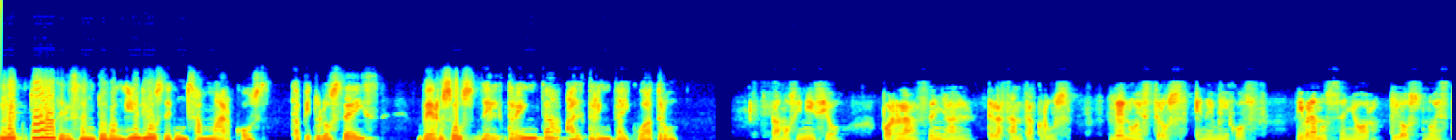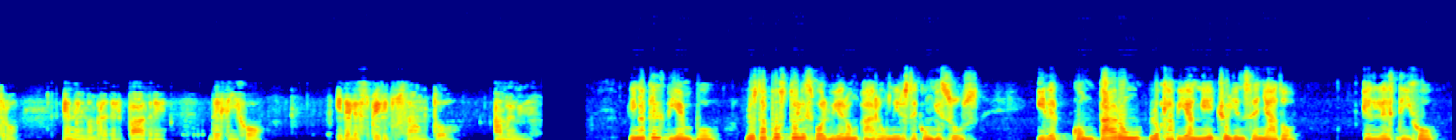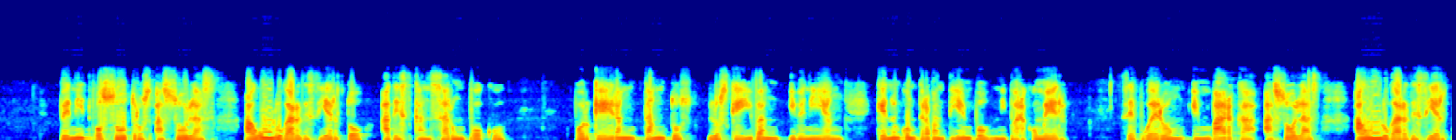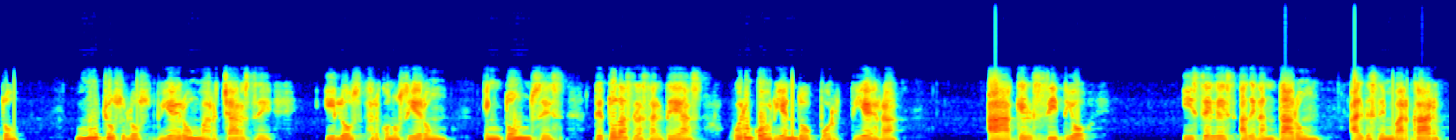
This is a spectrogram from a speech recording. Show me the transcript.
Lectura del Santo Evangelio según San Marcos, capítulo 6, versos del 30 al 34. Damos inicio por la señal de la Santa Cruz de nuestros enemigos. Líbranos, Señor, Dios nuestro, en el nombre del Padre, del Hijo y del Espíritu Santo. Amén. En aquel tiempo, los apóstoles volvieron a reunirse con Jesús y le contaron lo que habían hecho y enseñado. Él les dijo, Venid vosotros a solas a un lugar desierto a descansar un poco, porque eran tantos los que iban y venían que no encontraban tiempo ni para comer. Se fueron en barca a solas a un lugar desierto Muchos los vieron marcharse y los reconocieron. Entonces de todas las aldeas fueron corriendo por tierra a aquel sitio y se les adelantaron. Al desembarcar,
